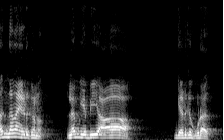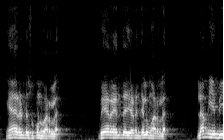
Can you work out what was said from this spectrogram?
அங்கே தான் எடுக்கணும். லம் எபி ஆ இங்கே எடுக்கக்கூடாது. ஏன் ரெண்டு சுக்குன்னு வரல? வேறு எந்த இடைஞ்சலும் வரல. லம் எபி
